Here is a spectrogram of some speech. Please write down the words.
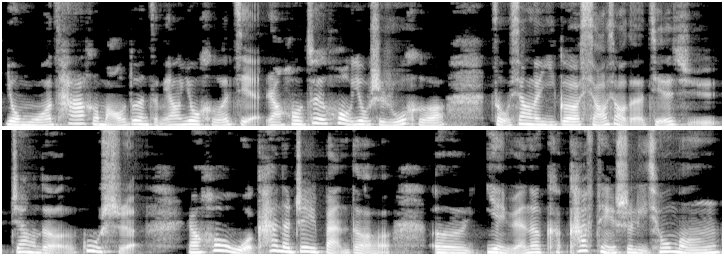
有摩擦和矛盾，怎么样又和解，然后最后又是如何走向了一个小小的结局这样的故事。然后我看的这一版的呃演员的 ca- casting 是李秋萌、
